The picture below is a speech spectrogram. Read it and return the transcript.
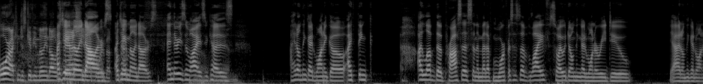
Or I can just give you a million dollars. I take a million you don't have to worry dollars. I take a million dollars. And the reason why is oh, because I don't think I'd want to go. I think I love the process and the metamorphosis of life, so I would- don't think I'd want to redo. Yeah, I don't think I'd want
